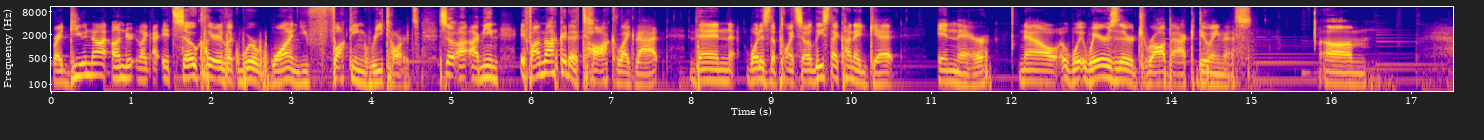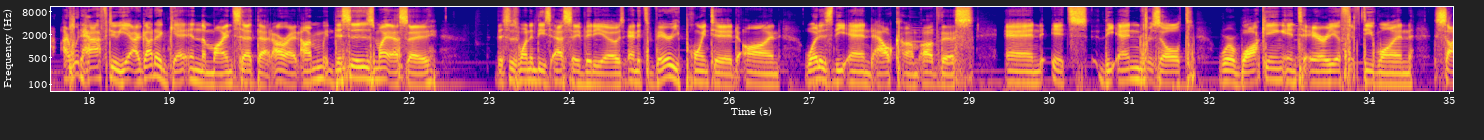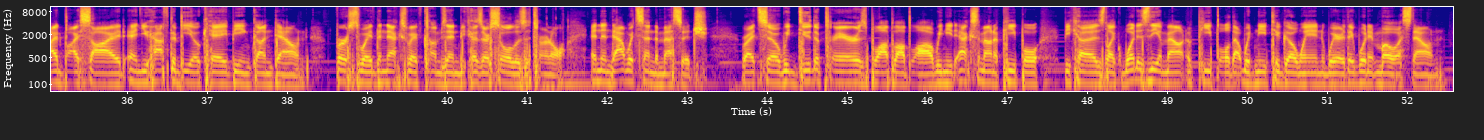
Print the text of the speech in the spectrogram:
right? Do you not under like it's so clear like we're one you fucking retards. So i, I mean if i'm not gonna talk like that then what is the point? So at least i kind of get in there. Now wh- where is their drawback doing this? Um i would have to yeah i gotta get in the mindset that all right i'm this is my essay this is one of these essay videos, and it's very pointed on what is the end outcome of this. And it's the end result. We're walking into Area 51 side by side, and you have to be okay being gunned down. First wave, the next wave comes in because our soul is eternal. And then that would send a message right? So we do the prayers, blah, blah, blah. We need X amount of people because, like, what is the amount of people that would need to go in where they wouldn't mow us down?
